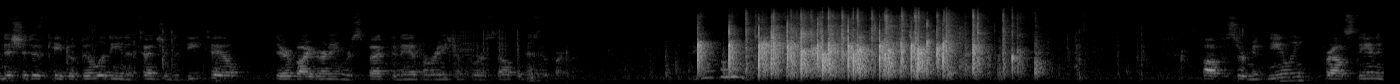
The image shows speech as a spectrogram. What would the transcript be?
initiative, capability, and attention to detail, thereby earning respect and admiration for himself and his department. Officer McNeely for outstanding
